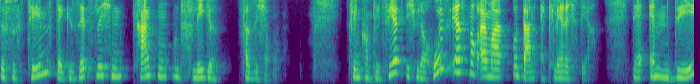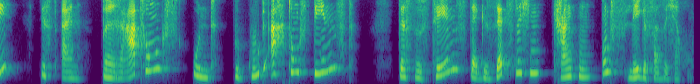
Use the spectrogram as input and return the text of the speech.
des Systems der gesetzlichen Kranken- und Pflegeversicherung. Klingt kompliziert, ich wiederhole es erst noch einmal und dann erkläre ich es dir. Der MD ist ein Beratungs- und Begutachtungsdienst des Systems der gesetzlichen Kranken- und Pflegeversicherung.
